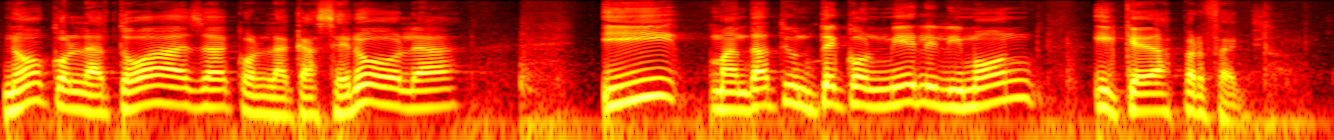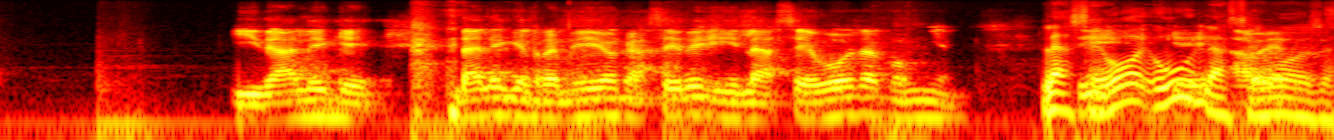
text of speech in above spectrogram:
¿no? Con la toalla, con la cacerola y mandate un té con miel y limón y quedas perfecto. Y dale que, dale que el remedio casero y la cebolla con miel. La cebolla, uh, la cebolla.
